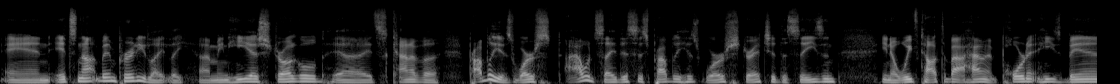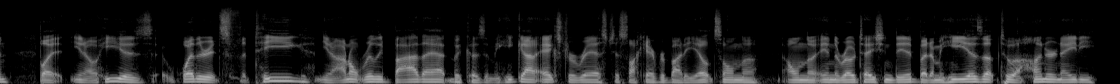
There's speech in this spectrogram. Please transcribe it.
And it's not been pretty lately. I mean, he has struggled. Uh, it's kind of a probably his worst. I would say this is probably his worst stretch of the season. You know, we've talked about how important he's been but you know he is whether it's fatigue you know i don't really buy that because i mean he got extra rest just like everybody else on the on the in the rotation did but i mean he is up to 180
